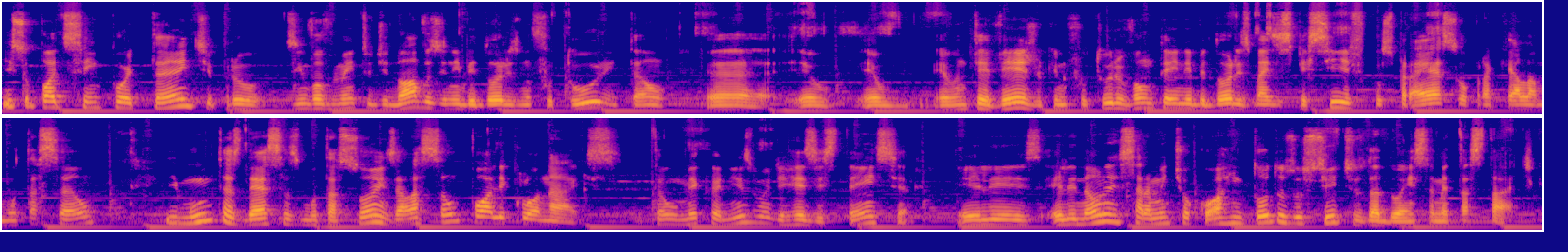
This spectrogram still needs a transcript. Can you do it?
Isso pode ser importante para o desenvolvimento de novos inibidores no futuro, então é, eu, eu, eu antevejo que no futuro vão ter inibidores mais específicos para essa ou para aquela mutação, e muitas dessas mutações elas são policlonais. Então o mecanismo de resistência ele, ele não necessariamente ocorre em todos os sítios da doença metastática.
